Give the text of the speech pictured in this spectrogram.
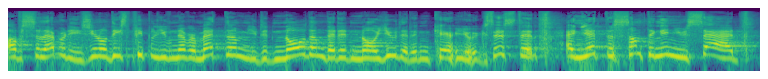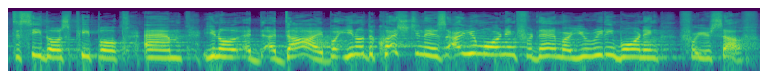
of celebrities. You know, these people, you've never met them, you didn't know them, they didn't know you, they didn't care you existed, and yet there's something in you sad to see those people, um, you know, die. But, you know, the question is are you mourning for them, or are you really mourning for yourself?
